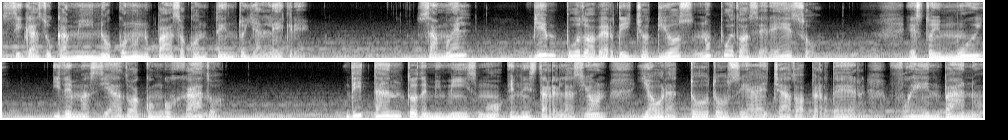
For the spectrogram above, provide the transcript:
Siga su camino con un paso contento y alegre. Samuel bien pudo haber dicho, Dios, no puedo hacer eso. Estoy muy y demasiado acongojado. Di tanto de mí mismo en esta relación y ahora todo se ha echado a perder. Fue en vano.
